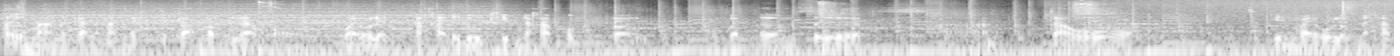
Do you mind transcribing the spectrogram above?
เติมมาเหมือนกันนะครับ ในกิจกรรมรอบที่แล้วของ Violet ถ้าใครได้ดูคลิปนะครับ ผมก็ผมก็เติมซื้ออาเจ้าสกินไวโอเลตนะครับ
